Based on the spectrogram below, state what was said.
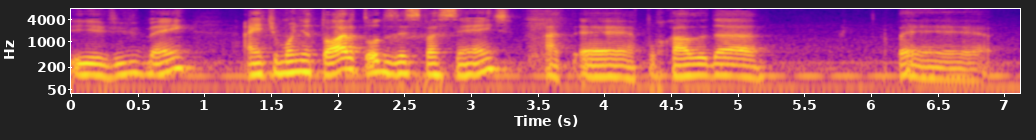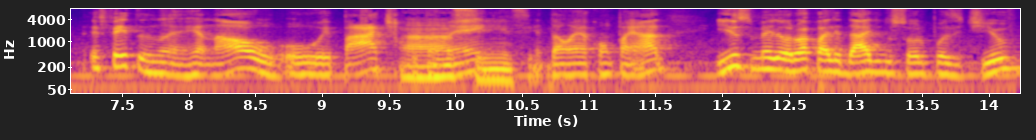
e vive bem. A gente monitora todos esses pacientes é, por causa da é, efeito né, renal ou hepático ah, também. Sim, sim. Então é acompanhado. Isso melhorou a qualidade do soro positivo,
